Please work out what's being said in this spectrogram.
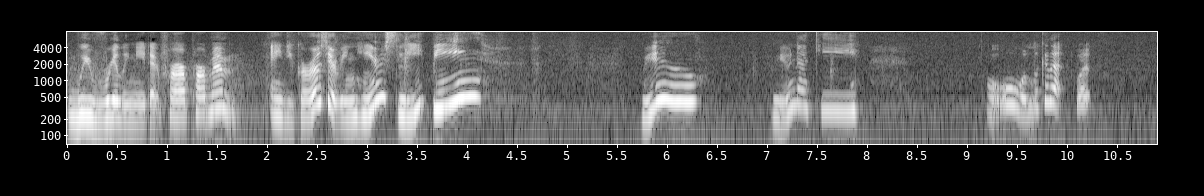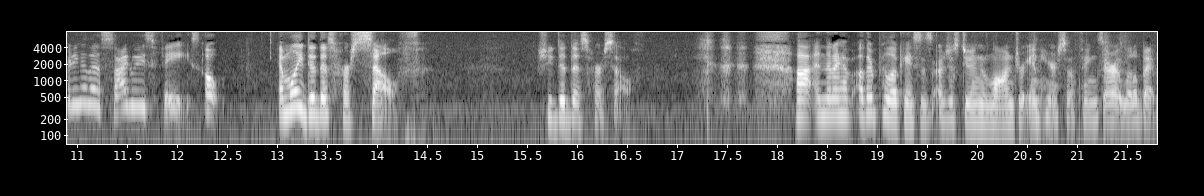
we really need it for our apartment and you girls are in here sleeping Woo Nucky oh look at that what where do you got that sideways face oh Emily did this herself she did this herself uh, and then I have other pillowcases. I was just doing laundry in here, so things are a little bit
